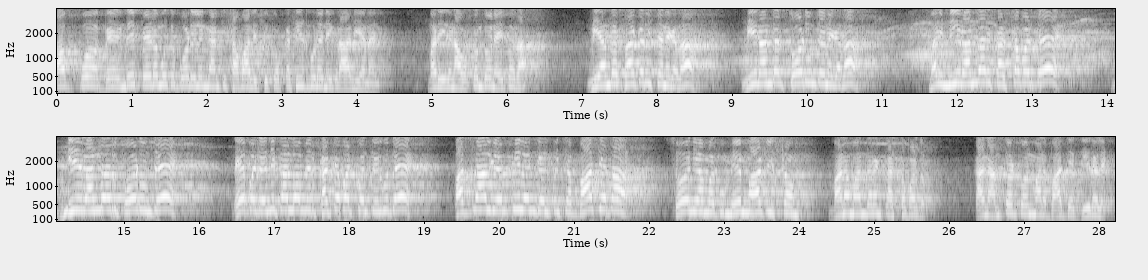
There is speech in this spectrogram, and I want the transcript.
ఆ పో ఏంది పేడమూతి బోడిలింగానికి సవాల్ ఇస్తుంది. ఒక్క సీట్ కూడా నీకు రాని అని మరి ఇది నా ఒక్కంతోనే అవుతుందా? మీ అందరు సహకరిస్తేనే కదా? మీరందరు తోడుంటేనే కదా? మరి మీరందరు కష్టపడితే మీరందరూ తోడుంటే రేపటి ఎన్నికల్లో మీరు కట్టెపట్టుకొని తిరిగితే పద్నాలుగు ఎంపీలను గెలిపించే బాధ్యత సోనియమ్మకు మేము మాటిస్తాం. మనం అందరం కష్టపడదాం. కానీ అంతటితో మన బాధ్యత తీరలే.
